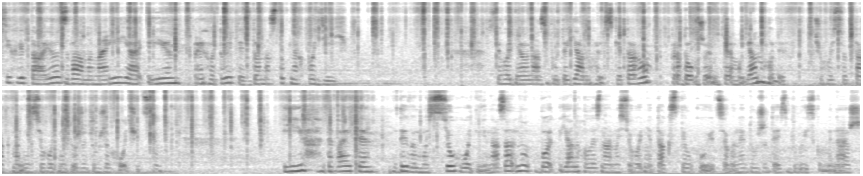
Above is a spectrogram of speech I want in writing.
Всіх вітаю! З вами Марія і приготуйтесь до наступних подій. Сьогодні у нас буде янгольське таро. Продовжуємо тему янголів. Чогось от так мені сьогодні дуже-дуже хочеться. І давайте дивимось сьогодні назад. Ну, бо янголи з нами сьогодні так спілкуються. Вони дуже десь близько. Мене аж,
